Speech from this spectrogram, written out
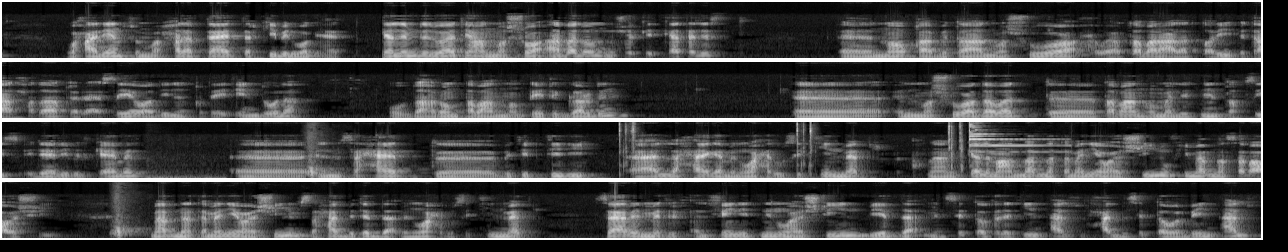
وحاليا في المرحلة بتاعة تركيب الواجهات. اتكلم دلوقتي عن مشروع أفالون لشركة كاتاليست الموقع بتاع المشروع هو يعتبر على الطريق بتاع الحدائق الرئيسية واخدين القطعتين دول وفي ظهرهم طبعا منطقة الجاردن. آه، المشروع دوت آه، طبعا هما الاتنين تخصيص إداري بالكامل. آه، المساحات بتبتدي أقل حاجة من واحد وستين متر. إحنا هنتكلم عن مبنى تمانية وعشرين وفي مبنى سبعة وعشرين. مبنى تمانية وعشرين المساحات بتبدأ من واحد وستين متر. سعر المتر في ألفين اتنين وعشرين بيبدأ من ستة وتلاتين ألف لحد ستة وأربعين ألف.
